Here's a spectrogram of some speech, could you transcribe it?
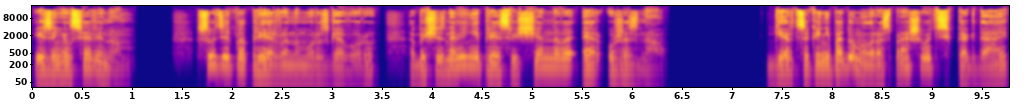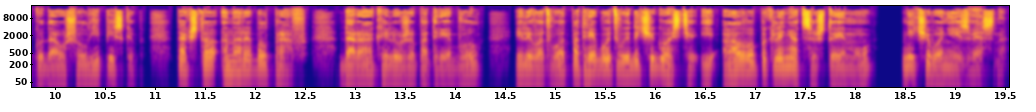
и занялся вином. Судя по прерванному разговору, об исчезновении Преосвященного Эр уже знал. Герцог и не подумал расспрашивать, когда и куда ушел епископ, так что Анаре был прав. Дарак или уже потребовал, или вот-вот потребует выдачи гостя, и Алва поклянется, что ему ничего не известно.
